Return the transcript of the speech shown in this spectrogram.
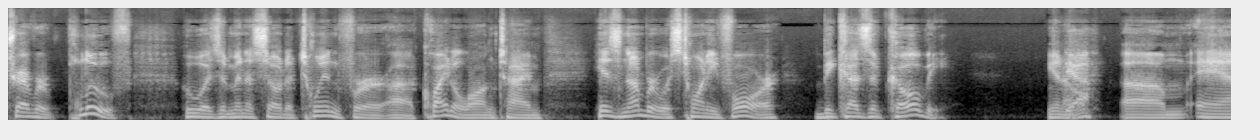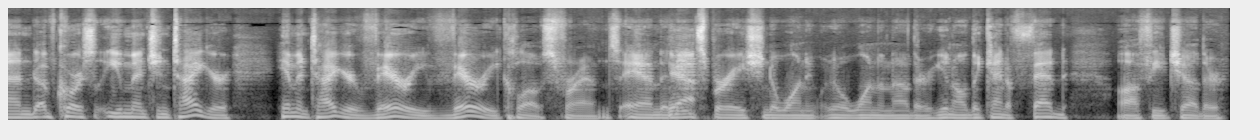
Trevor Plouffe, who was a Minnesota Twin for uh, quite a long time, his number was 24 because of Kobe. You know, Yeah. um, and of course, you mentioned Tiger. Him and Tiger very, very close friends, and an Yeah. inspiration to one to one another. You know, they kind of fed off each other.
